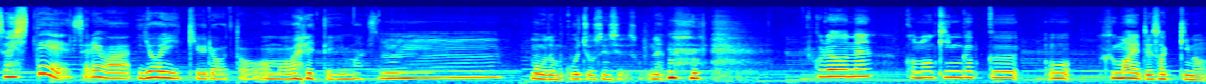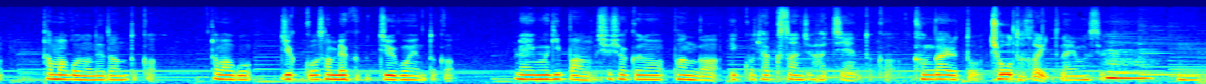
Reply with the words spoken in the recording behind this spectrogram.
そしてそれは良い給料と思われています。うんうーん。もうでも校長先生ですもんね。これをねこの金額を踏まえてさっきの卵の値段とか卵10個315円とかライ麦パン主食のパンが1個138円とか考えると超高いってなりますよ。ね、うん、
